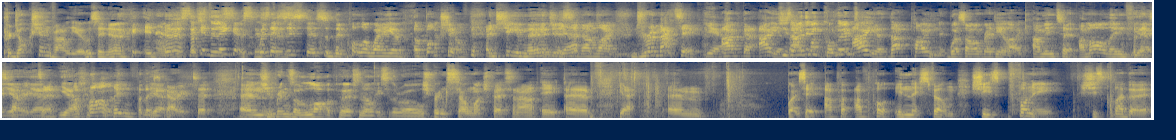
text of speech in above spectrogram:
production values in her in Oh, her the fucking sisters, thing with the sisters. and they pull away a, a bookshelf and she emerges Yeah. and I'm like dramatic. Yeah. I've got I She's it po- covered. I at that point was already like I'm into I'm all in for Yeah, this yeah, character. yeah. I'm all good. in for this character. Um, She brings a lot of personality to the role. she brings so much personality. Um, yeah. Um, what is it? I put I've put in this film. She's funny. She's clever.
